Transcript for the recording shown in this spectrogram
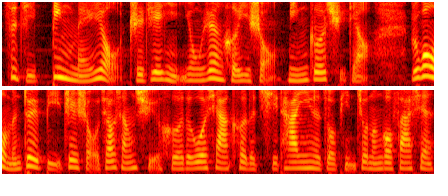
自己并没有直接引用任何一首民歌曲调。如果我们对比这首交响曲和德沃夏克的其他音乐作品，就能够发现，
